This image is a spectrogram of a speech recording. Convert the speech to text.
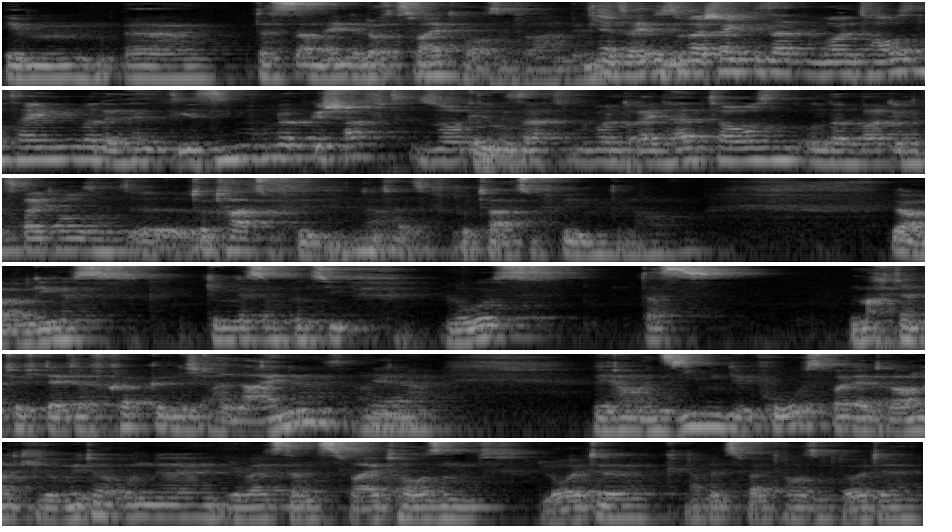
eben, äh, dass es am Ende doch 2000 waren. Wenn also hättest du wahrscheinlich gesagt, wir wollen 1000 Teilnehmer, dann hättet ihr 700 geschafft. So habt genau. ihr gesagt, wir wollen 3500 und dann wart ihr mit 2000. Äh, total zufrieden. Total ja, zufrieden. Total zufrieden, genau. Ja, und dann ging es, ging es im Prinzip los. Das macht natürlich Detlef Köpke nicht alleine. Ja. Wir haben an sieben Depots bei der 300 Kilometer Runde jeweils dann 2000 Leute, knappe 2000 Leute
